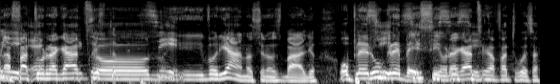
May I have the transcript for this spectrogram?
l'ha fatto un ragazzo questo- sì. ivoriano se non sbaglio, o Pleru Sì, Grebè, sì, un ragazzo che ha fatto questo.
